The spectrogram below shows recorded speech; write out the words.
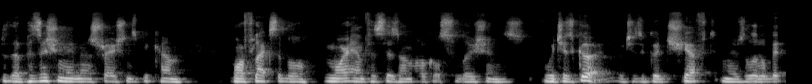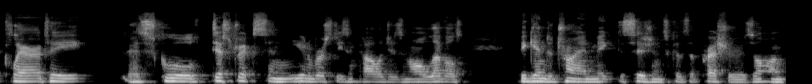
the position administration's become more flexible, more emphasis on local solutions, which is good, which is a good shift. And there's a little bit clarity as school districts and universities and colleges and all levels begin to try and make decisions because the pressure is on.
